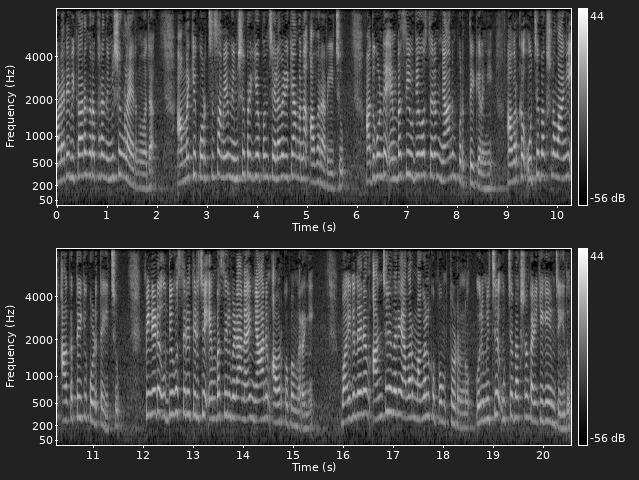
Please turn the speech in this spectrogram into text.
വളരെ വികാര നിർഭര നിമിഷങ്ങളായിരുന്നു അത്. അമ്മയ്ക്ക് കുറച്ച് സമയം നിമിഷപ്രിയക്കൊപ്പം ചെലവഴിക്കാമെന്ന് അവർ അറിയിച്ചു. അതുകൊണ്ട് എംബസി ഉദ്യോഗസ്ഥരും ഞാനും പുറത്തേക്കിറങ്ങി. അവർക്ക് ഉച്ചഭക്ഷണം വാങ്ങി അകത്തേക്ക് കൊടുത്തയച്ചു. പിന്നീട് ഉദ്യോഗസ്ഥരെ തിരിച്ച് എംബസിയിൽ വിടാനായി ഞാനും അവർക്കൊപ്പം ഇറങ്ങി. വൈകുന്നേരം അഞ്ചര വരെ അവർ മകൾക്കൊപ്പം തുടർന്നു. ഒരുമിച്ച് ഉച്ചഭക്ഷണം കഴിക്കുകയും ചെയ്തു.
